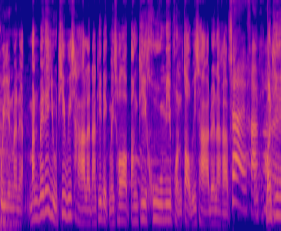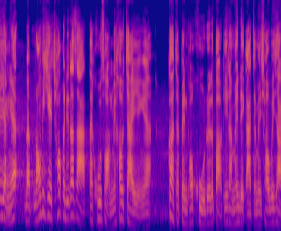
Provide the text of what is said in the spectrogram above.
คุยกันมาเนี่ยมันไม่ได้อยู่ที่วิชาแล้วนะที่เด็กไม่ชอบ บางทีครูมีผลต่อวิชาด้วยนะครับ ใช่ค่ะ บางทีอย่างเงี้ยแบบน้องพีเคชอบคณิตศาสตร์แต่ครูสอนไม่เข้าใจอย่างเงี้ย ก็อาจจะเป็นเพราะครูด้วยหรือเปล่าที่ทำให้เด็กอาจจะไม่ชอบวิชา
